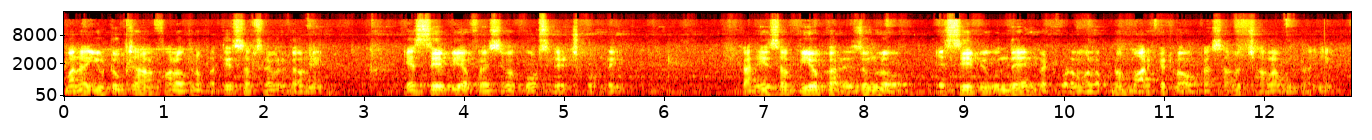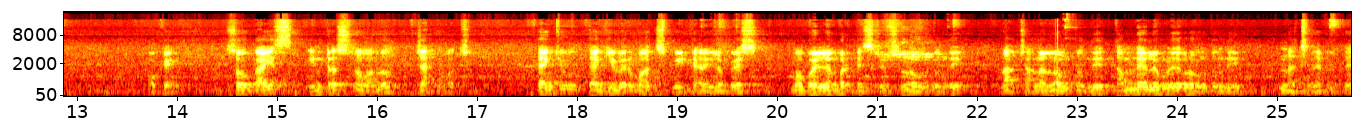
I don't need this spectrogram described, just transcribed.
మన యూట్యూబ్ ఛానల్ ఫాలో అవుతున్న ప్రతి సబ్స్క్రైబర్ కానీ ఎస్ఏపి ఎఫ్ఐసిఓ కోర్స్ నేర్చుకోండి. కనీసం మీ యొక్క రెజ్యూమ్లో ఎస్ఏపి ఉంది అని పెట్టుకోవడం వల్ల కూడా మార్కెట్లో అవకాశాలు చాలా ఉంటాయి. ఓకే? సో గైస్ ఇంట్రెస్ట్ ఉన్న వాళ్ళు జాయిన్ అవ్వచ్చు. Thank you thank you very much మీ టాలీ లొకేష్ మొబైల్ నెంబర్ డిస్క్రిప్షన్లో ఉంటుంది. నా ఛానల్లో ఉంటుంది తమ్నేల్ మీద కూడా ఉంటుంది. నచ్చినట్లయితే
